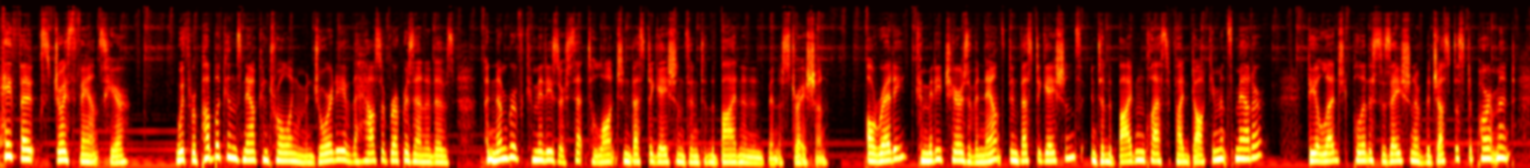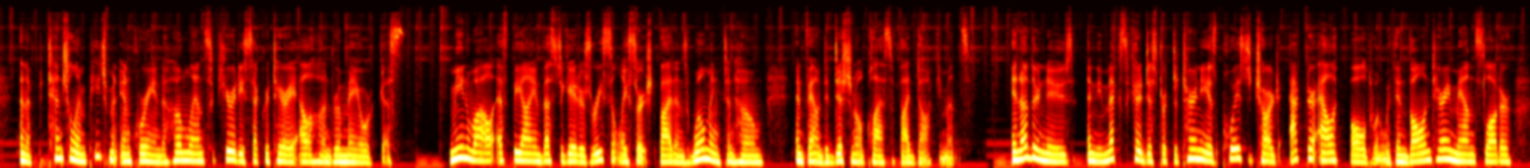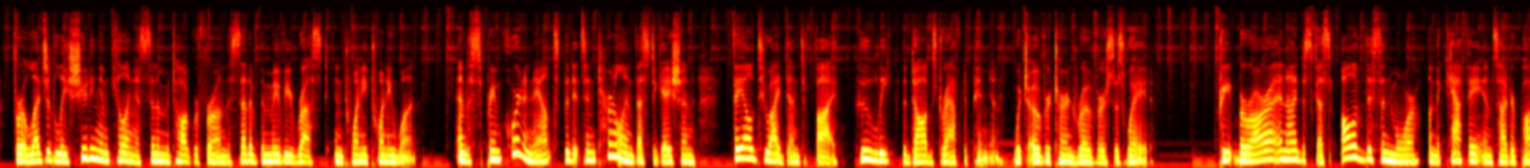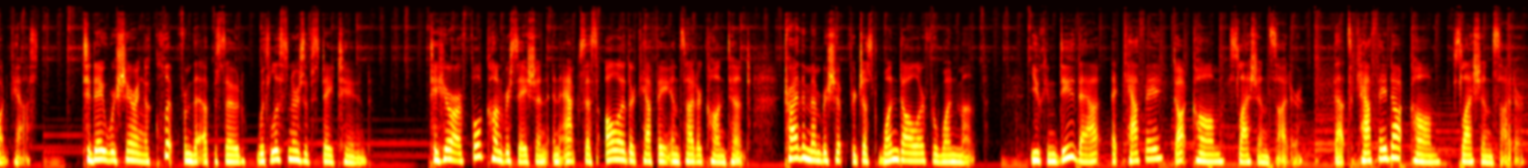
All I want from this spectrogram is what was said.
Hey folks, Joyce Vance here. With Republicans now controlling a majority of the House of Representatives, a number of committees are set to launch investigations into the Biden administration. Already, committee chairs have announced investigations into the Biden classified documents matter, the alleged politicization of the Justice Department, and a potential impeachment inquiry into Homeland Security Secretary Alejandro Mayorkas. Meanwhile, FBI investigators recently searched Biden's Wilmington home and found additional classified documents. In other news, a New Mexico district attorney is poised to charge actor Alec Baldwin with involuntary manslaughter for allegedly shooting and killing a cinematographer on the set of the movie Rust in 2021. And the Supreme Court announced that its internal investigation failed to identify who leaked the Dobbs draft opinion, which overturned Roe v. Wade. Preet Bharara and I discuss all of this and more on the Cafe Insider podcast. Today, we're sharing a clip from the episode with listeners of Stay Tuned. To hear our full conversation and access all other Cafe Insider content, try the membership for just $1 for one month. You can do that at cafe.com slash insider. That's cafe.com slash insider.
